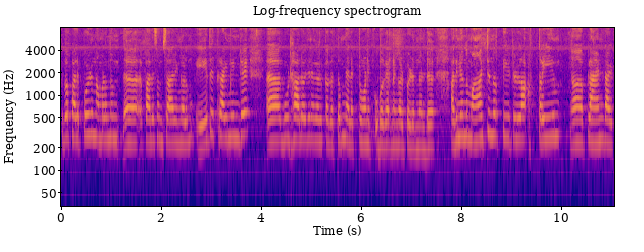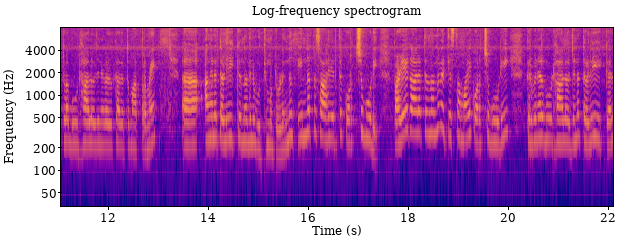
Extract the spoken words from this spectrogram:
ഇപ്പോൾ പലപ്പോഴും നമ്മളൊന്നും പല സംസാരങ്ങളും ഏത് ക്രൈമിന്റെ ഗൂഢാലോചനകൾക്കകത്തും ഇലക്ട്രോണിക് ഉപകരണങ്ങൾ പെടുന്നുണ്ട്. അതിനൊന്ന് മാറ്റി നിർത്തിയിട്ടുള്ള അത്രയും പ്ലാൻഡ് ആയിട്ടുള്ള ഗൂഢാലോചനകൾക്കകത്ത് മാത്രമേ അങ്ങനെ തെളിയിക്കുന്നതിന് ബുദ്ധിമുട്ടുള്ളൂ. ഇന്ന് ഇന്നത്തെ സാഹചര്യത്തിൽ കുറച്ചുകൂടി പഴയ കാലത്തിൽ നിന്ന് വ്യത്യസ്തമായി കുറച്ചുകൂടി ക്രിമിനൽ ഗൂഢാലോചന തെളിയിക്കൽ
